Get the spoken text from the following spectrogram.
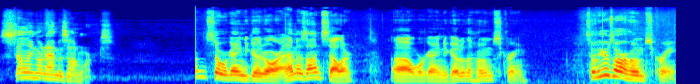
selling on Amazon works. So we're going to go to our Amazon seller. Uh, we're going to go to the home screen. So here's our home screen.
